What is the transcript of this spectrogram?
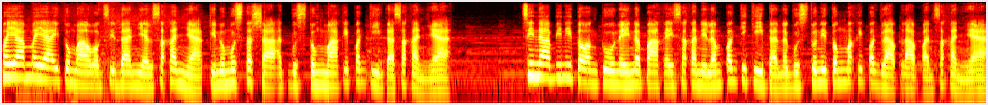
Maya-maya ay tumawag si Daniel sa kanya, kinumusta siya at gustong makipagkita sa kanya. Sinabi nito ang tunay na pakay sa kanilang pagkikita na gusto nitong makipaglaplapan sa kanya.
